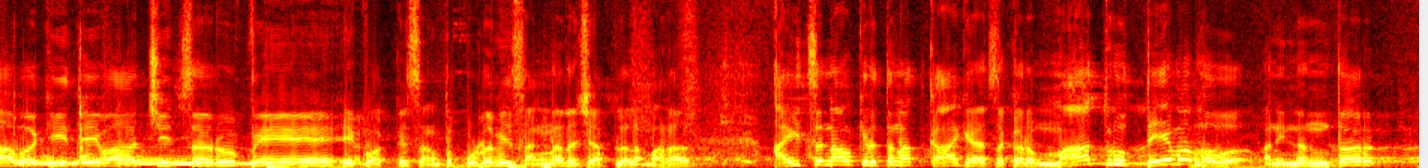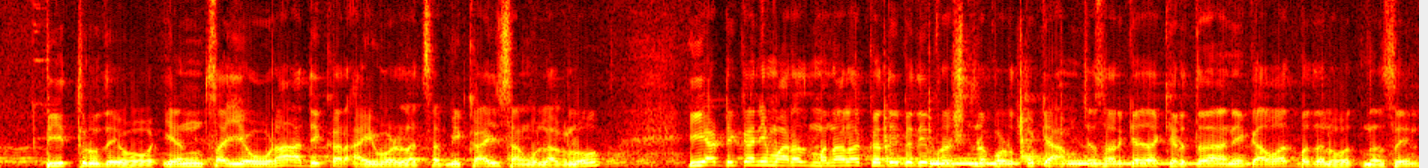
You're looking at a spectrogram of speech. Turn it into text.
अवघी देवाचीच रूपे एक वाक्य सांगतो. पुढं मी सांगणारच आहे आपल्याला महाराज. आईचं नाव कीर्तनात का घ्यायचं? कारण मातृदेव भव आणि नंतर पितृदेव यांचा एवढा अधिकार आईवडिलाचा. मी काय सांगू लागलो. या ठिकाणी महाराज मनाला कधी कधी प्रश्न पडतो की आमच्यासारख्या ज्या कीर्तनाने गावात बदल होत नसेल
